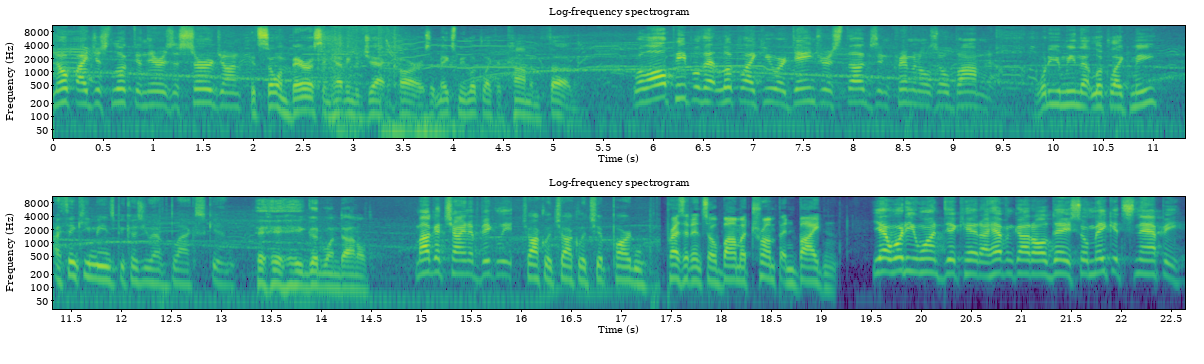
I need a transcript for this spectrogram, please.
Nope, I just looked and there is a surge on. It's so embarrassing having to jack cars. It makes me look like a common thug. Well, all people that look like you are dangerous thugs and criminals, Obama. What do you mean that look like me? I think he means because you have black skin. Hey, hey, hey, good one, Donald. MAGA China Bigley. Chocolate, chocolate chip, pardon. Presidents Obama, Trump, and Biden. Yeah, what do you want, dickhead? I haven't got all day, so make it snappy.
